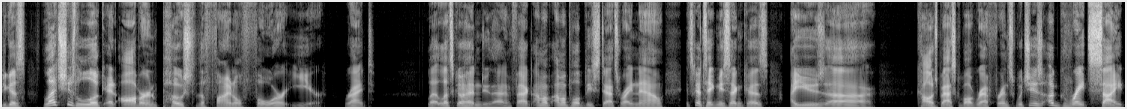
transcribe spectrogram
Because let's just look at Auburn post the Final Four year, right? Let, let's go ahead and do that. In fact, I'm going to pull up these stats right now. It's going to take me a second because I use uh, College Basketball Reference, which is a great site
